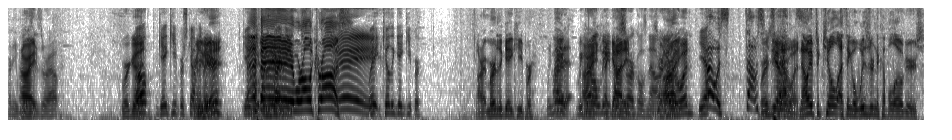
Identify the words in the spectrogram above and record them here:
Any All right. wizards are out. we're good. Oh, gatekeeper's Are coming. you here? made it? Gatekeeper's Hey, fighting. we're all across. Hey. Wait, kill the gatekeeper. All right, murder the gatekeeper. We All made right, it. We All can all right, I leave got the him. circles now. Is there right? All another right. one? Yeah. That was that was Where's the other one? Now we have to kill, I think, a wizard and a couple ogres.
